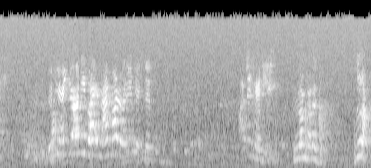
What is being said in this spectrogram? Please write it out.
ஐயா நீ பாரு. நான் மாடு வரையும் கேட்டேன் அது சரி. இதுதான் கடைசி இதுதான்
